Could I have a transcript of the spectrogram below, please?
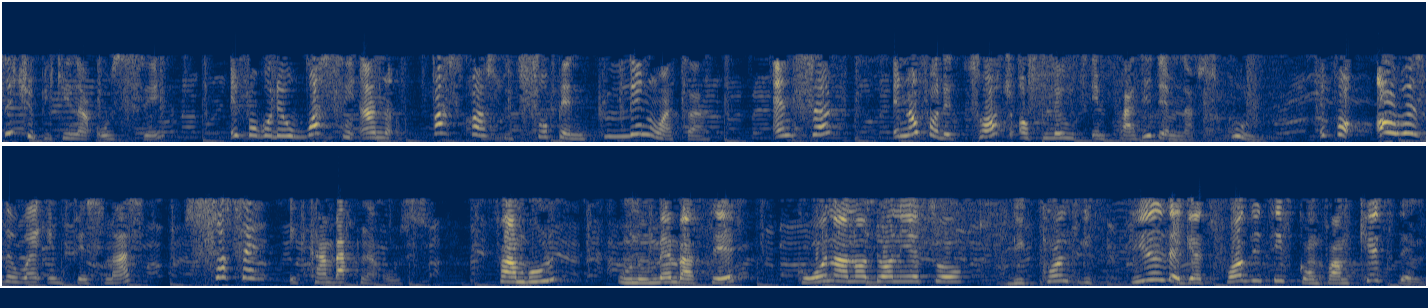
teach you pikin na say e for go dey wash and fast fast with soap and clean water and sef e no for dey touch or play with im padi dem na school e for always dey wear im face mask so say e come back na us. fambul unu member say corona no done yet o the country still dey get positive confirmed case dem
